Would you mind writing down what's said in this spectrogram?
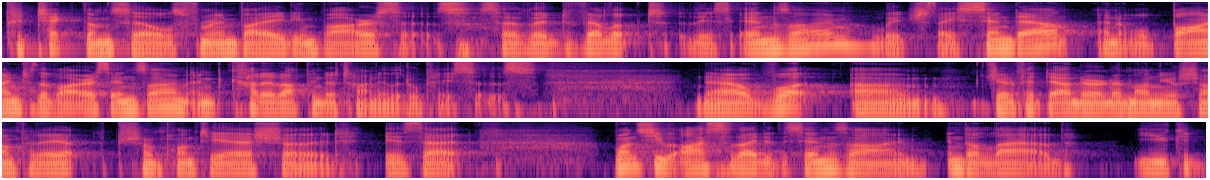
protect themselves from invading viruses. So they developed this enzyme, which they send out, and it will bind to the virus enzyme and cut it up into tiny little pieces. Now, what um, Jennifer Doudna and Emmanuelle Charpentier showed is that once you isolated this enzyme in the lab, you could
